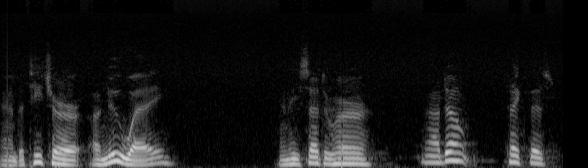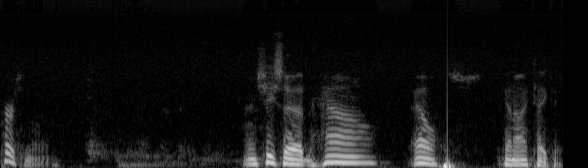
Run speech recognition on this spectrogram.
and to teach her a new way. And he said to her, Now don't take this personally. And she said, How else can I take it?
